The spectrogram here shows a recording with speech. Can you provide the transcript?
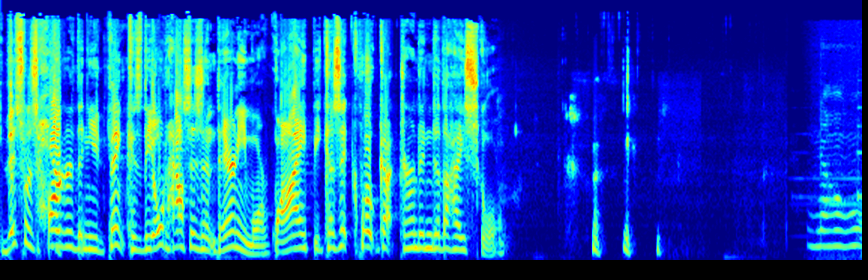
this was harder than you'd think because the old house isn't there anymore. Why? Because it, quote, got turned into the high school. No,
